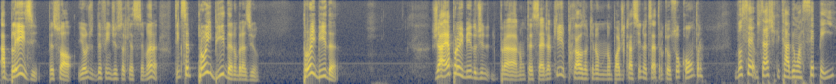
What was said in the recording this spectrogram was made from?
A Blaze, pessoal, e eu defendi isso aqui essa semana, tem que ser proibida no Brasil. Proibida. Já é proibido de, pra não ter sede aqui, por causa que não, não pode cassino, etc. O que eu sou contra. Você, você acha que cabe uma CPI?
